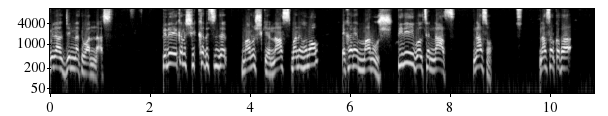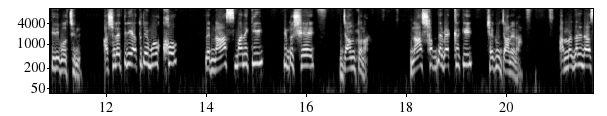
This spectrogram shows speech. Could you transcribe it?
মিনাল জিন্নাতি ওয়ান নাস। তিনি এখানে শিক্ষা দিচ্ছেন যে মানুষকে নাস মানে হলো এখানে মানুষ। তিনি বলছেন নাচ নাচ নাচার কথা তিনি বলছেন। আসলে তিনি এতটাই মূর্খ যে নাচ মানে কি কিন্তু সে জানতো না। নাচ শব্দের ব্যাখ্যা কি সে কিন্তু জানে না। আমরা জানি নাচ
